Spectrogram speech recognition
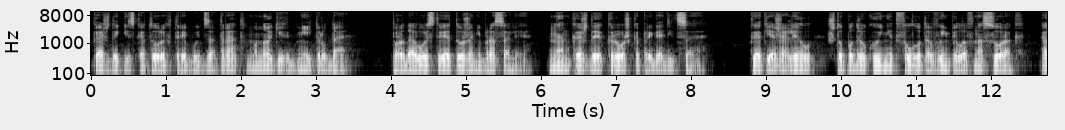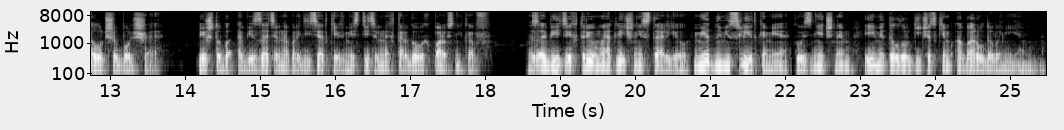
каждый из которых требует затрат многих дней труда. Продовольствие тоже не бросали. Нам каждая крошка пригодится. Как я жалел, что под рукой нет флота вымпелов на 40, а лучше больше. И чтобы обязательно при десятке вместительных торговых парусников. Забить их трюмы отличной сталью, медными слитками, кузнечным и металлургическим оборудованием.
